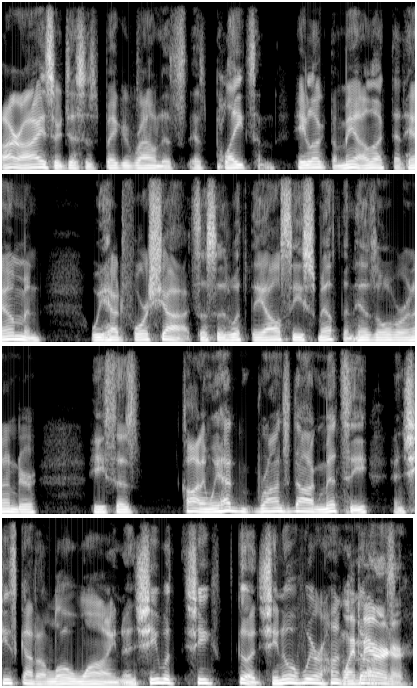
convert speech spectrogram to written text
our eyes are just as big around as, as plates. And he looked at me, I looked at him, and we had four shots. This is with the LC Smith and his over and under. He says, God, and we had Ron's dog Mitzi, and she's got a low whine, and she would she good. She knew if we were hunting White ducks- Mariner.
